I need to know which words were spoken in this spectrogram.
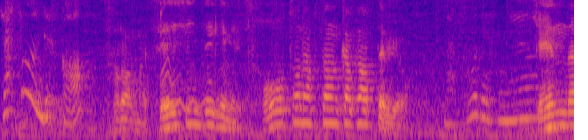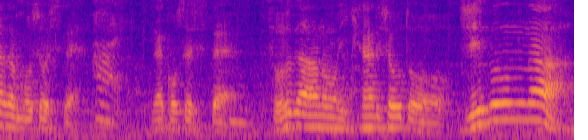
休むんですか？それはお前精神的に相当な負担かかってるよまあそうですね。源田が故障して、はい。ね、骨折して、んそれであのいきなりショートを自分が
